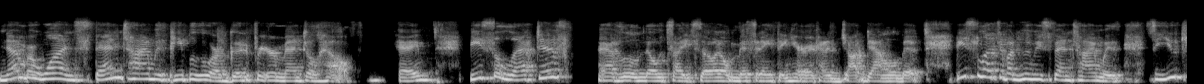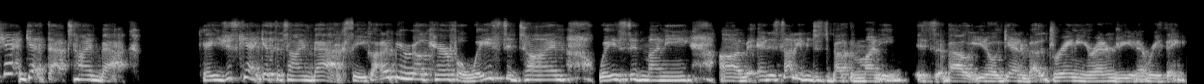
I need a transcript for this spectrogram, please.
Number one, spend time with people who are good for your mental health. Okay. Be selective. I have little notes I so I don't miss anything here. I kind of jot down a little bit. Be selective on whom you spend time with. So you can't get that time back. Okay, you just can't get the time back. So you got to be real careful. Wasted time, wasted money. Um, and it's not even just about the money, it's about, you know, again, about draining your energy and everything.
